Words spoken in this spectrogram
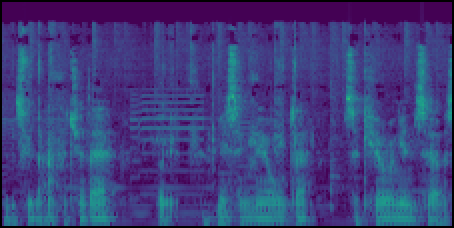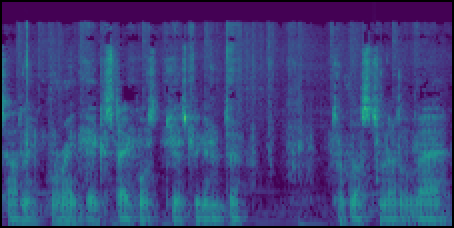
You can see the aperture there, but missing the old uh, securing insert, sadly. Great big staples just beginning to, to rust a little there.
